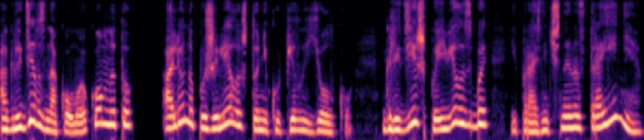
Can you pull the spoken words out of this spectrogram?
Оглядев знакомую комнату, Алена пожалела, что не купила елку. Глядишь, появилось бы и праздничное настроение,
